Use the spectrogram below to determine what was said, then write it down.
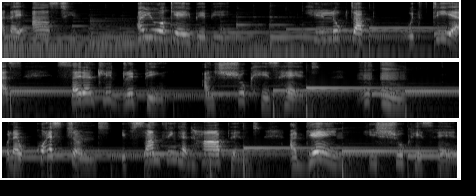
and I asked him, Are you okay, baby? He looked up with tears silently dripping and shook his head. Mm-mm. When I questioned if something had happened, again he shook his head.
